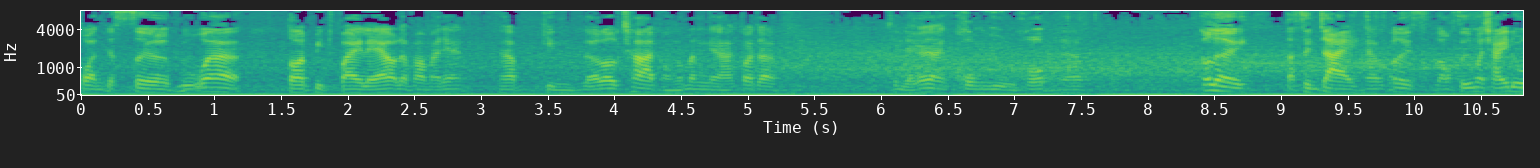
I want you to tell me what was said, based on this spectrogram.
ก่อนจะเสิร์ฟหรือว่าตอนปิดไฟแล้วอะไรประมาณนี้นะครับกลิ่นแล้วรสชาติของน้ำมันงาก็จะส่วนใหญ่ก็จะคงอยู่ครบนะครับ ก็เลยตัดสินใจนะครับก็เลยลองซื้อมาใช้ดู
